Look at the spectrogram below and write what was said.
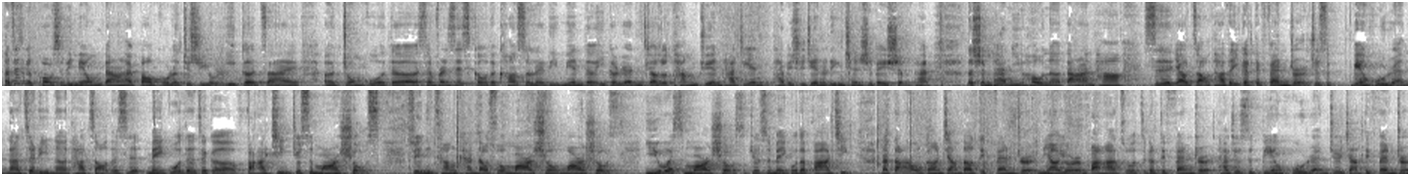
那在这个 close 里面，我们当然还包括了，就是有一个在呃中国的 San Francisco 的 consulate 里面的一个人叫做唐娟，她今天台北时间的凌晨是被审判。那审判以后呢，当然他是要找他的一个 defender，就是辩护人。那这里呢，他找的是美国的。这个法警就是 Marshals，所以你常看到说 Marshal Marshals，U.S. Marshals 就是美国的法警。那当然，我刚刚讲到 Defender，你要有人帮他做这个 Defender，他就是辩护人，就是讲 Defender。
